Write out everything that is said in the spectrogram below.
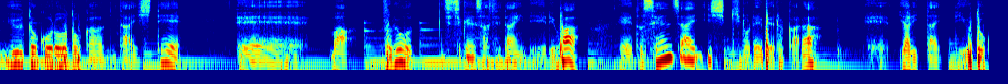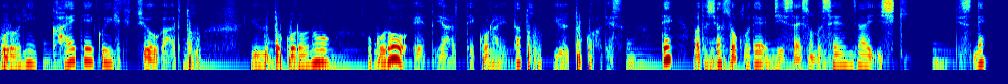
いうところとかに対して、えー、まあそれを実現させたいんでいれば、えー、と潜在意識のレベルから、えー、やりたいっていうところに変えていく必要があるというところのところを、えー、とやってこられたというところです。で、私はそこで実際その潜在意識ですね、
